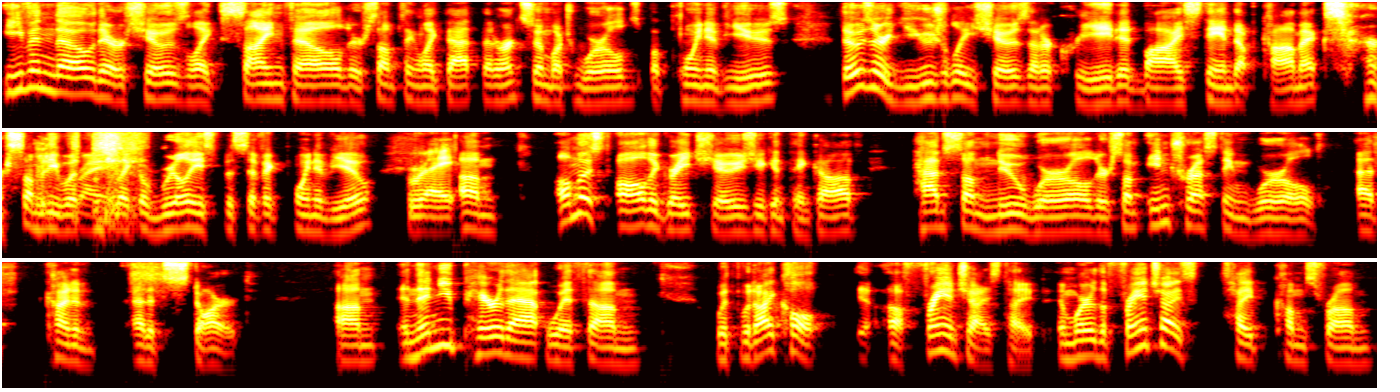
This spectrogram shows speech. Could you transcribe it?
even though there are shows like Seinfeld or something like that that aren't so much worlds but point of views, those are usually shows that are created by stand-up comics or somebody with Right. like a really specific point of view. Right. Um, almost all the great shows you can think of have some new world or some interesting world at kind of at its start. Um, and then you pair that with um, with what I call a franchise type. And where the franchise type comes from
